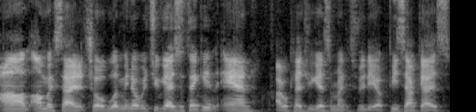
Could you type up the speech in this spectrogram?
Um, I'm excited. So let me know what you guys are thinking, and I will catch you guys in my next video. Peace out, guys.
